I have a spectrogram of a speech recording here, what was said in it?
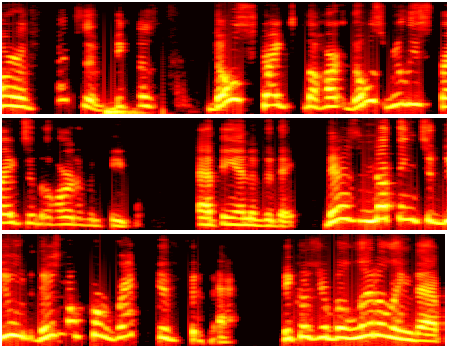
are offensive because those strike to the heart. Those really strike to the heart of the people at the end of the day. There's nothing to do, there's no corrective for that because you're belittling that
